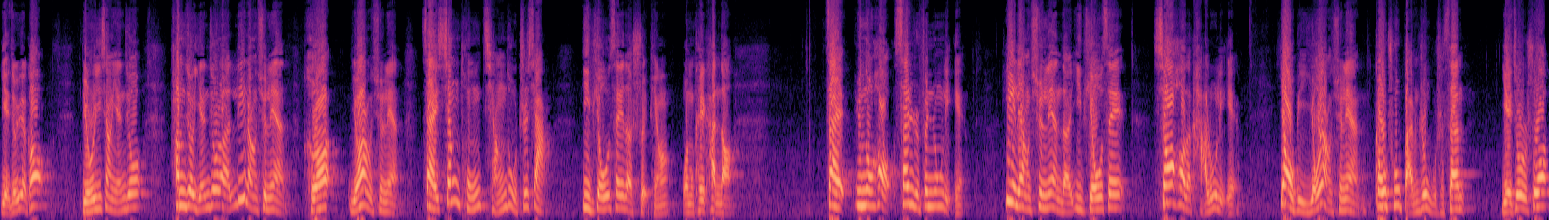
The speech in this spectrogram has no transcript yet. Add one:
也就越高。比如一项研究，他们就研究了力量训练和有氧训练在相同强度之下，EPOC 的水平。我们可以看到，在运动后三十分钟里，力量训练的 EPOC 消耗的卡路里要比有氧训练高出百分之五十三。也就是说，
